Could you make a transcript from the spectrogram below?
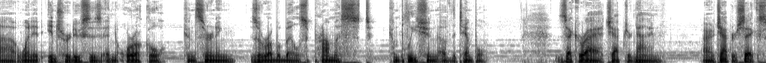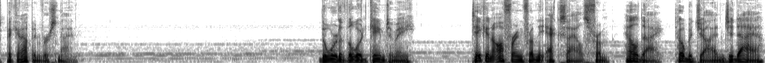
uh, when it introduces an oracle concerning Zerubbabel's promised completion of the temple. Zechariah chapter 9, or chapter 6, picking up in verse 9. The word of the Lord came to me Take an offering from the exiles from Heldai, Tobijah, and Jedaiah,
